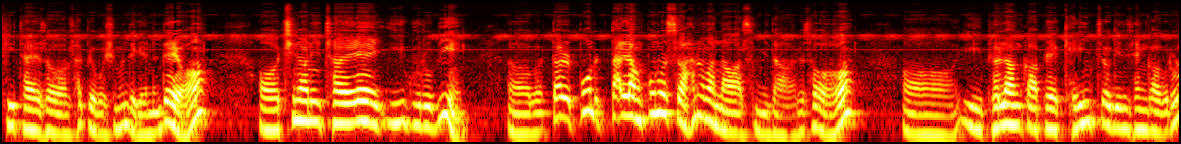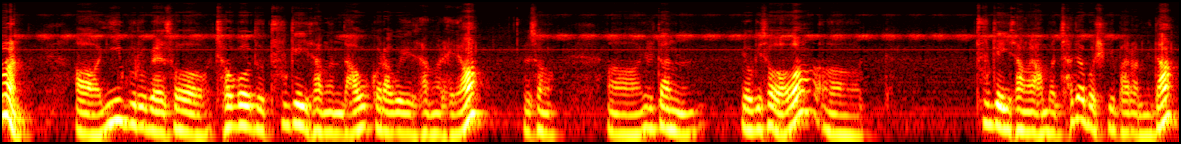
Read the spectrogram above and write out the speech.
기타에서 살펴보시면 되겠는데요. 어, 지난 2차에 이 그룹이 어, 딸, 딸랑 보너스 하나만 나왔습니다. 그래서 어, 이 별난 카페 개인적인 생각으로는 어, 이 그룹에서 적어도 두 개 이상은 나올 거라고 예상을 해요. 그래서 어, 일단 여기서 어, 두 개 이상을 한번 찾아보시기 바랍니다.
